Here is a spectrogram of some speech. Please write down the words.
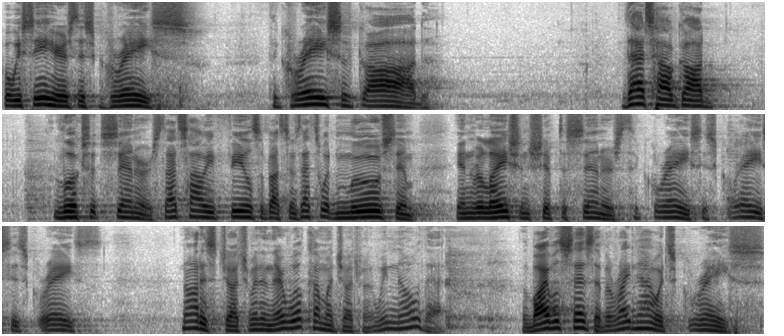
what we see here is this grace, the grace of God. That's how God looks at sinners. That's how he feels about sinners. That's what moves him in relationship to sinners. The grace, his grace, his grace. Not his judgment, and there will come a judgment. We know that. The Bible says that, but right now it's grace.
